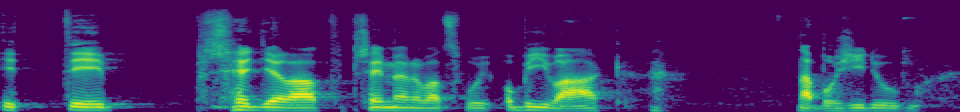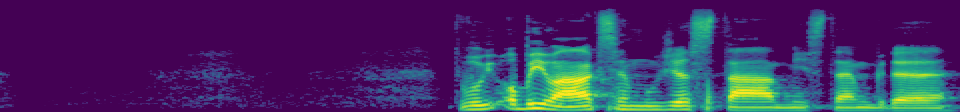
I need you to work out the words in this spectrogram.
i ty předělat, přejmenovat svůj obývák na boží dům. Tvůj obývák se může stát místem, kde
